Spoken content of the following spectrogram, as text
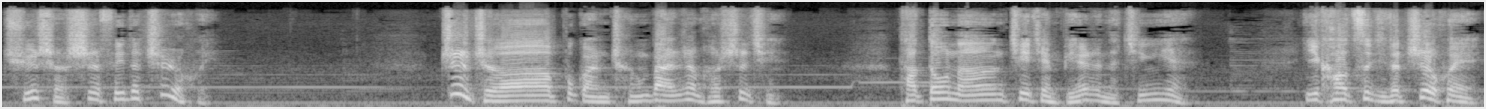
取舍是非的智慧。智者不管承办任何事情，他都能借鉴别人的经验，依靠自己的智慧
